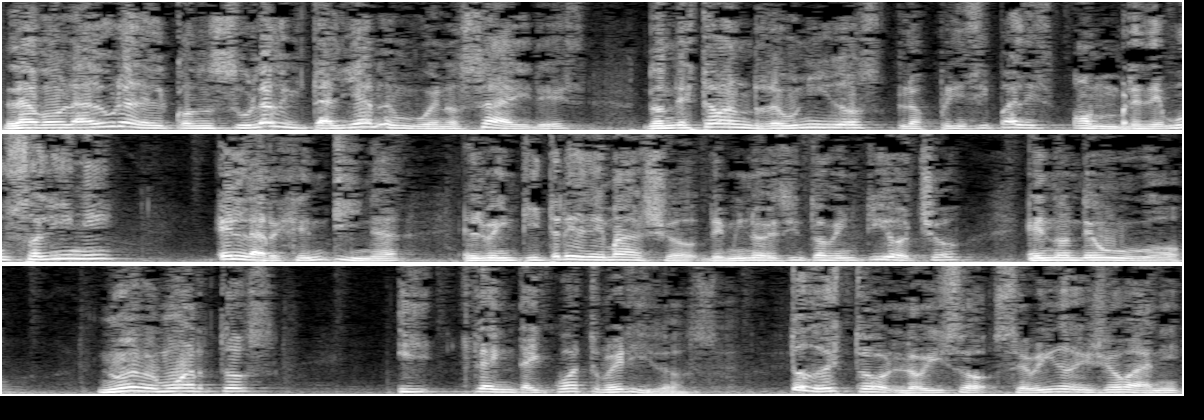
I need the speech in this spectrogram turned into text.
La voladura del consulado italiano en Buenos Aires, donde estaban reunidos los principales hombres de Mussolini en la Argentina el 23 de mayo de 1928, en donde hubo nueve muertos y 34 heridos. Todo esto lo hizo Severino Di Giovanni,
